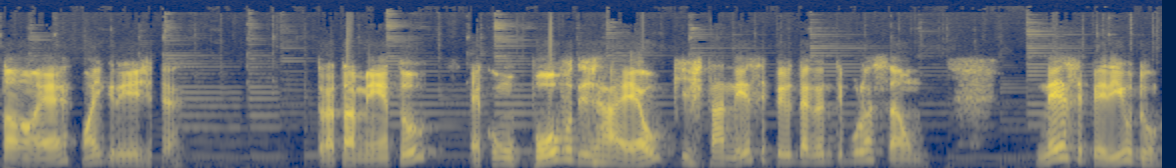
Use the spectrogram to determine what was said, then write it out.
não é com a igreja. O tratamento é com o povo de Israel que está nesse período da grande tribulação. Nesse período,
